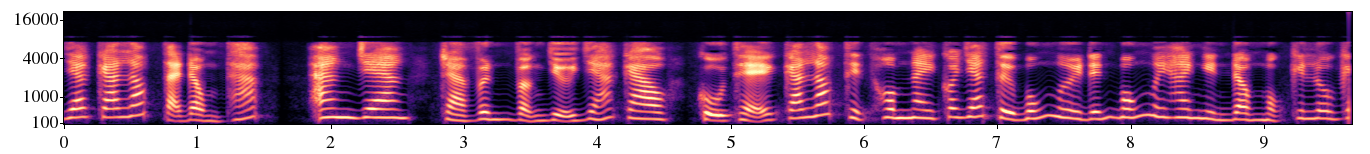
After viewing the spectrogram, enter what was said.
Giá cá lóc tại Đồng Tháp, An Giang, Trà Vinh vẫn giữ giá cao, cụ thể cá lóc thịt hôm nay có giá từ 40 đến 42.000 đồng một kg.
